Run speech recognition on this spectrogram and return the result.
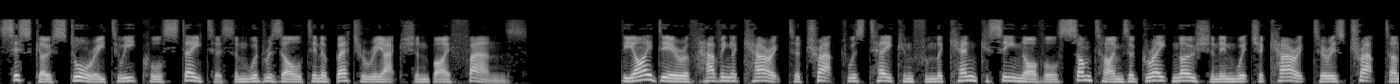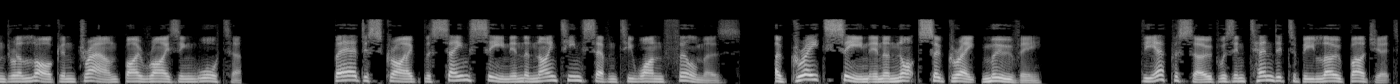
Sisko story to equal status and would result in a better reaction by fans. The idea of having a character trapped was taken from the Ken Kesey novel Sometimes a Great Notion in which a character is trapped under a log and drowned by rising water. Behr described the same scene in the 1971 film as, "...a great scene in a not-so-great movie." The episode was intended to be low budget,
